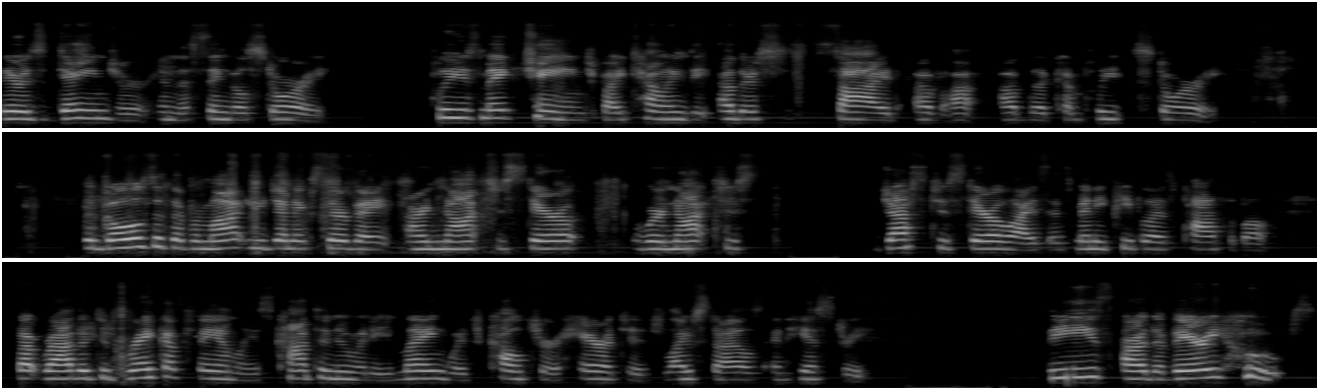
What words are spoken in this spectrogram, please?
there is danger in the single story. Please make change by telling the other side of, uh, of the complete story. The goals of the Vermont Eugenics Survey are not to steril, were not to just to sterilize as many people as possible, but rather to break up families, continuity, language, culture, heritage, lifestyles, and history. These are the very hoops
